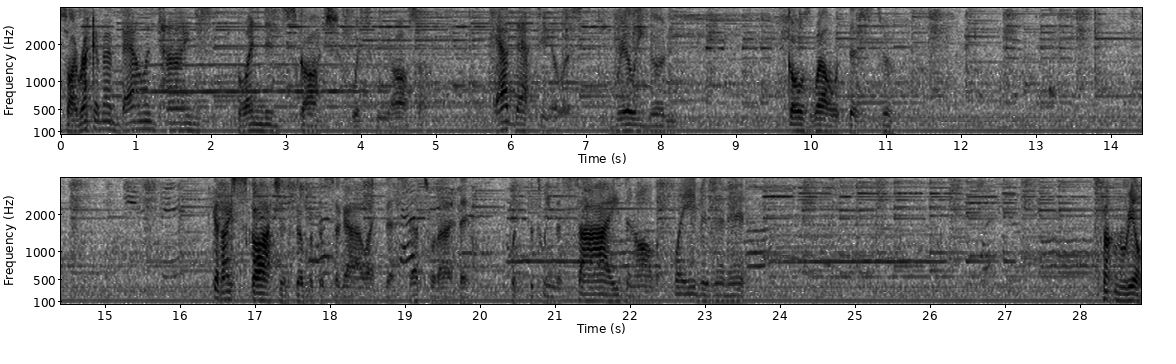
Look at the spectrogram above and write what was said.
So I recommend Ballantine's blended scotch whiskey also. Add that to your list. Really good. Goes well with this too. A nice scotch is good with a cigar like this. That's what I think. With, between the size and all the flavors in it. Something real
